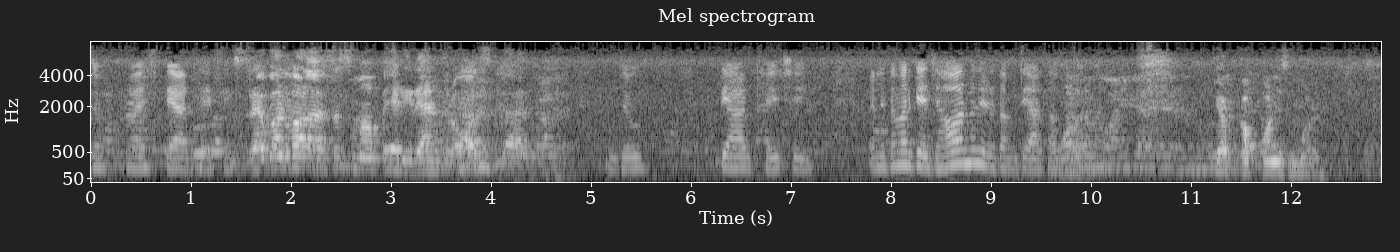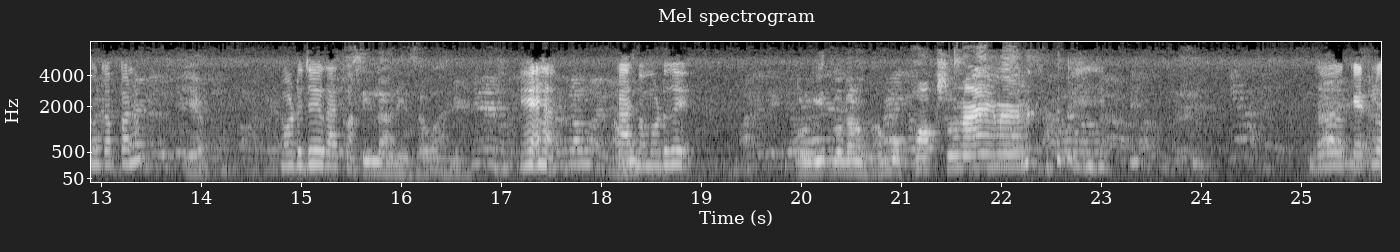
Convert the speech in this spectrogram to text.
જો મહેશ તૈયાર થાય છે. રેબન વાળા ચશ્મા પહેરી રેન્જ રોવર જો તૈયાર થઈ છે. એટલે તમારે ક્યાંય જવાનું નથી તમે તૈયાર થાવ બરાબર? ક્યાં કપવાની છે મારે? શું કપવાનું એ મોઢું જોયું કાચમાં? શીલાની સવાની હે કાચમાં મોઢું જોયું? ઓલું ગીત વગાડું. અમુક ફોક સુનાય જો કેટલો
